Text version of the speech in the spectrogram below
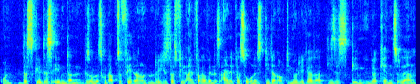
Und das gilt es eben dann besonders gut abzufedern. Und natürlich ist das viel einfacher, wenn das eine Person ist, die dann auch die Möglichkeit hat, dieses Gegenüber kennenzulernen,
